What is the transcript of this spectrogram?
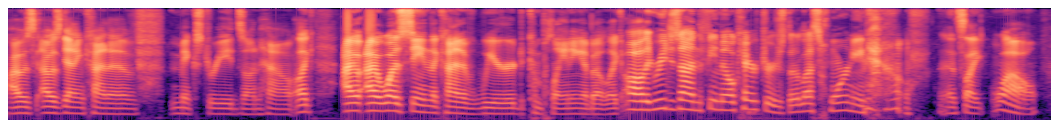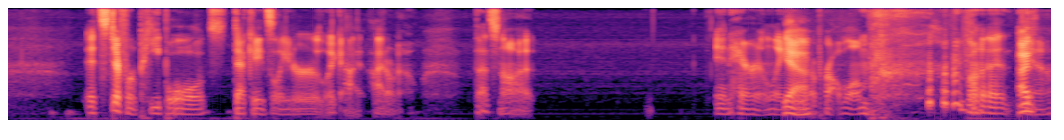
I was I was getting kind of mixed reads on how like I, I was seeing the kind of weird complaining about like oh they redesigned the female characters. They're less horny now. It's like wow. It's different people. It's decades later. Like I, I don't know. That's not inherently Yeah. a problem. But I yeah.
